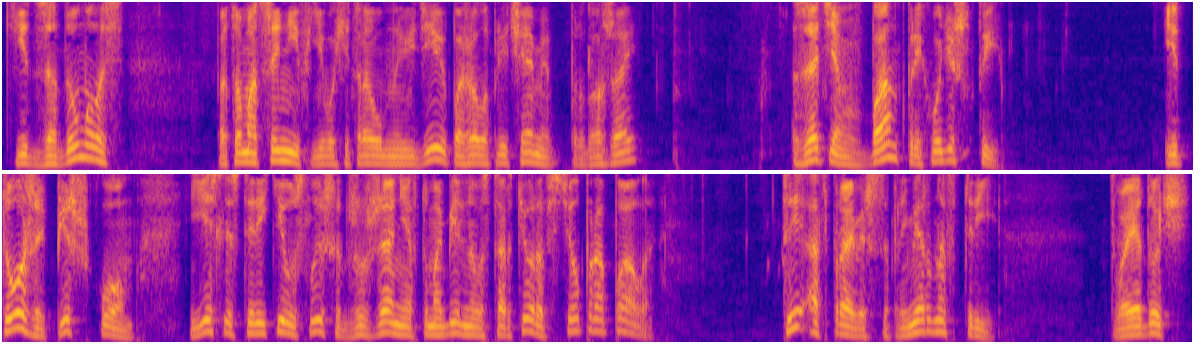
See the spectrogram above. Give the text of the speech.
Кит задумалась Потом, оценив его хитроумную идею, пожала плечами. Продолжай. Затем в банк приходишь ты. И тоже пешком. Если старики услышат жужжание автомобильного стартера, все пропало. Ты отправишься примерно в три. Твоя дочь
